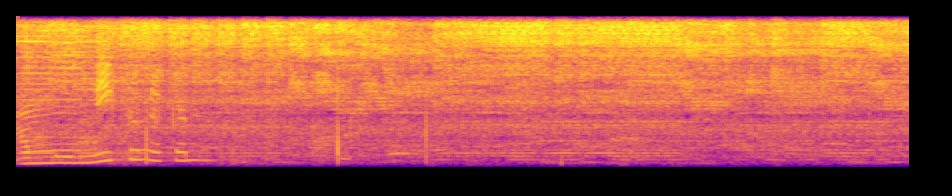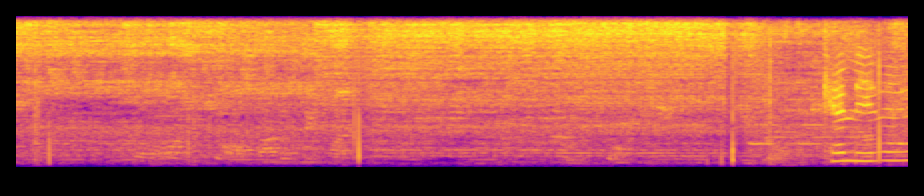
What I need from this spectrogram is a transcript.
อะมุมนี้ก็แล้วกันแค่นี้แหละ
